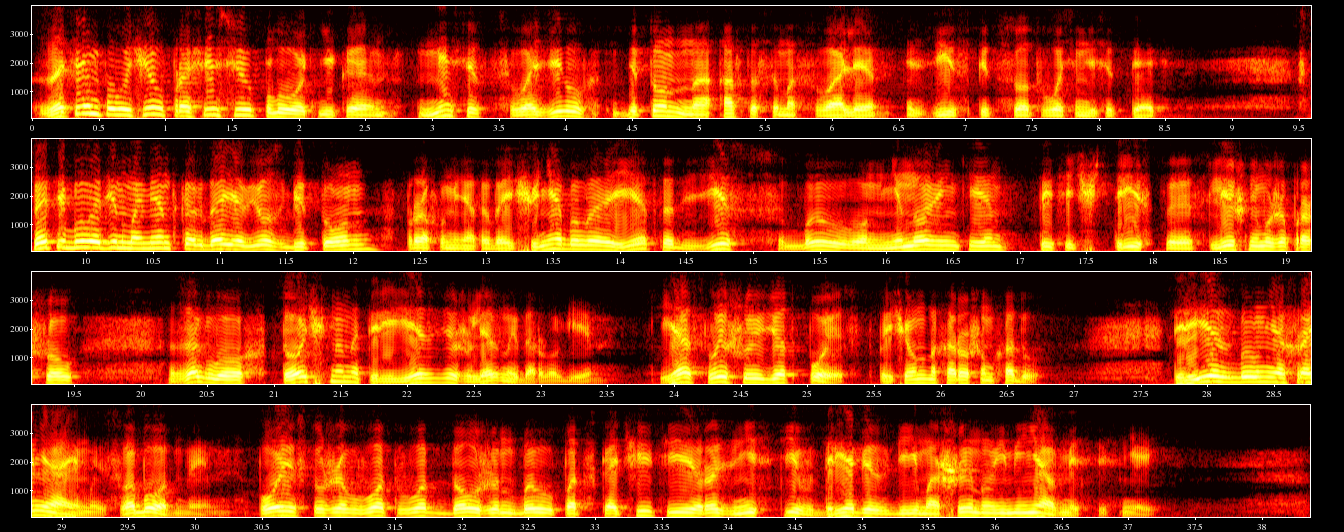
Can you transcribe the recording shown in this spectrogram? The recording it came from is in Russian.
Затем получил профессию плотника. Месяц возил бетон на автосамосвале ЗИС-585. Кстати, был один момент, когда я вез бетон, прав у меня тогда еще не было, и этот ЗИС был он не новенький, 1300 с лишним уже прошел, заглох точно на переезде железной дороги. Я слышу, идет поезд, причем на хорошем ходу. Переезд был неохраняемый, свободный. Поезд уже вот-вот должен был подскочить и разнести в дребезги и машину, и меня вместе с ней.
